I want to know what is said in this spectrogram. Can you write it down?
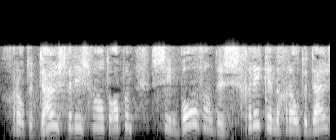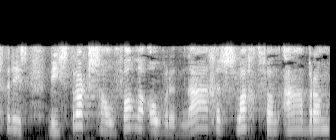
grote duisternis valt op hem. Symbool van de schrik en de grote duisternis die straks zal vallen over het nageslacht van Abraham.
